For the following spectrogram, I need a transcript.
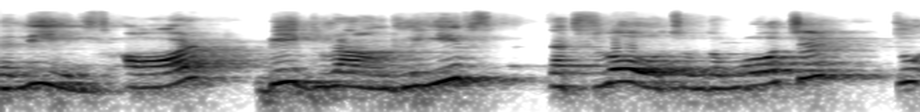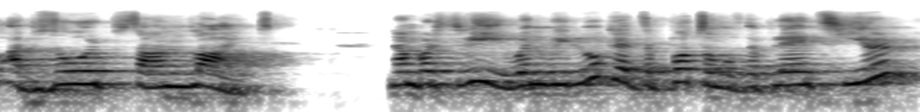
the leaves are big round leaves that float on the water to absorb sunlight. Number three, when we look at the bottom of the plants here,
